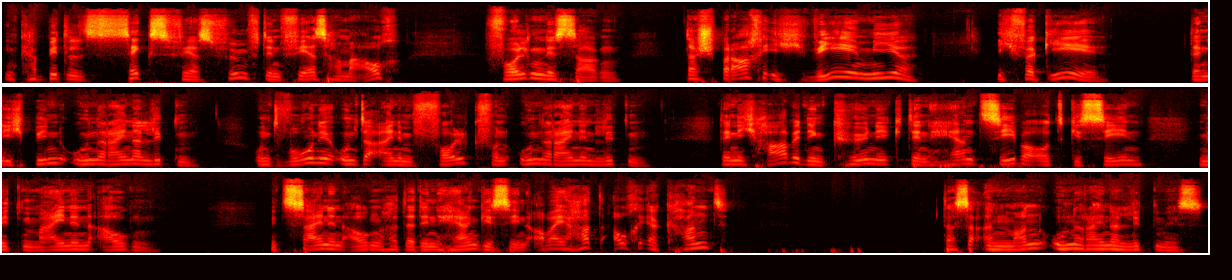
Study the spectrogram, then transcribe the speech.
in Kapitel 6, Vers 5, den Vers haben wir auch, folgendes sagen: Da sprach ich, wehe mir, ich vergehe, denn ich bin unreiner Lippen und wohne unter einem Volk von unreinen Lippen. Denn ich habe den König, den Herrn Zebaoth, gesehen mit meinen Augen. Mit seinen Augen hat er den Herrn gesehen, aber er hat auch erkannt, dass er ein Mann unreiner Lippen ist.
